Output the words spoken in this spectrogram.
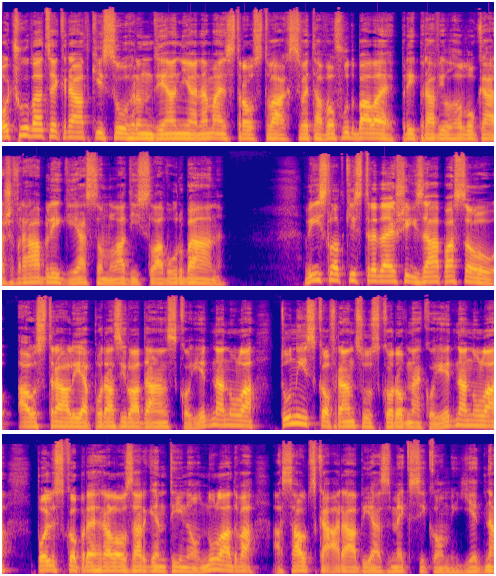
Počúvate krátky súhrn diania na majstrovstvách sveta vo futbale, pripravil ho Lukáš Vráblik, ja som Ladislav Urbán. Výsledky stredajších zápasov Austrália porazila Dánsko 1-0, Tunísko Francúzsko rovnako 1-0, Poľsko prehralo s Argentínou 0-2 a Saudská Arábia s Mexikom 1-2.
